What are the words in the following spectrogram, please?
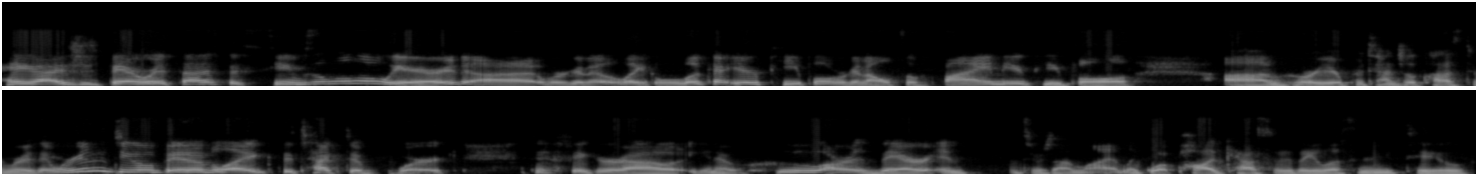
hey guys, just bear with us. This seems a little weird. Uh, we're gonna like look at your people. We're gonna also find new people um, who are your potential customers, and we're gonna do a bit of like detective work to figure out, you know, who are their influencers online? Like, what podcasts are they listening to?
